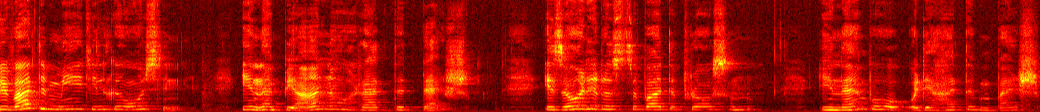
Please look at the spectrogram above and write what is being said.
Співати вміє тільки осінь, і на піано грати теж, і зорі розсипати просом, і небо одягати в беж.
